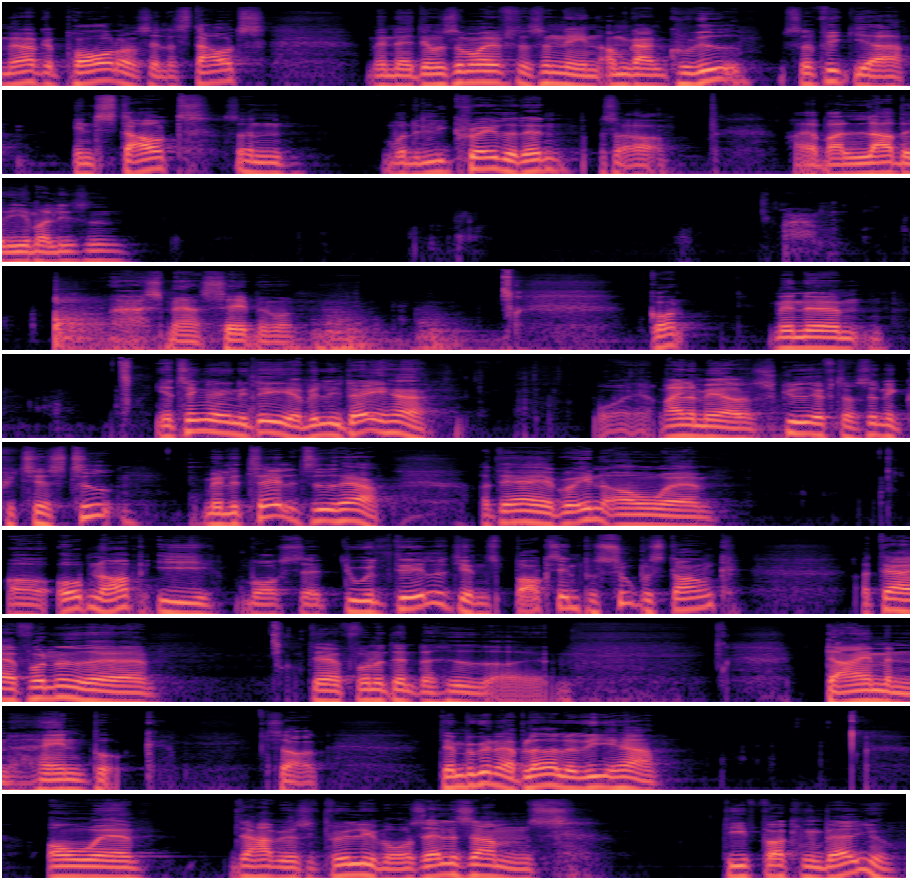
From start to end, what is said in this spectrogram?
mørke porters eller stouts, men øh, det var så efter sådan en omgang covid, så fik jeg en stout, sådan, hvor det lige cravede den, og så har jeg bare lappet i mig lige siden. Ah, smager sat med godt. Godt. Men øh, jeg tænker egentlig det, jeg vil i dag her, hvor jeg regner med at skyde efter sådan en kvarters tid, med lidt taletid her, og det er, at jeg går ind og, øh, og åbner op i vores øh, Dual Diligence box ind på Superstonk, og der har jeg fundet, øh, der har jeg fundet den, der hedder øh, Diamond Handbook. Så den begynder jeg at bladre lidt i her. Og øh, der har vi jo selvfølgelig vores allesammens Deep Fucking Value,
